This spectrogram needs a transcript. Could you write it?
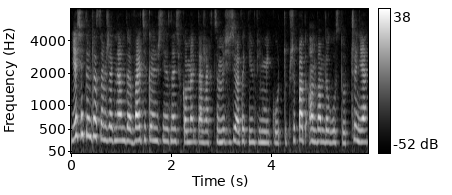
Ja się tymczasem żegnam. Dawajcie koniecznie znać w komentarzach, co myślicie o takim filmiku, czy przypadł on Wam do gustu, czy nie.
